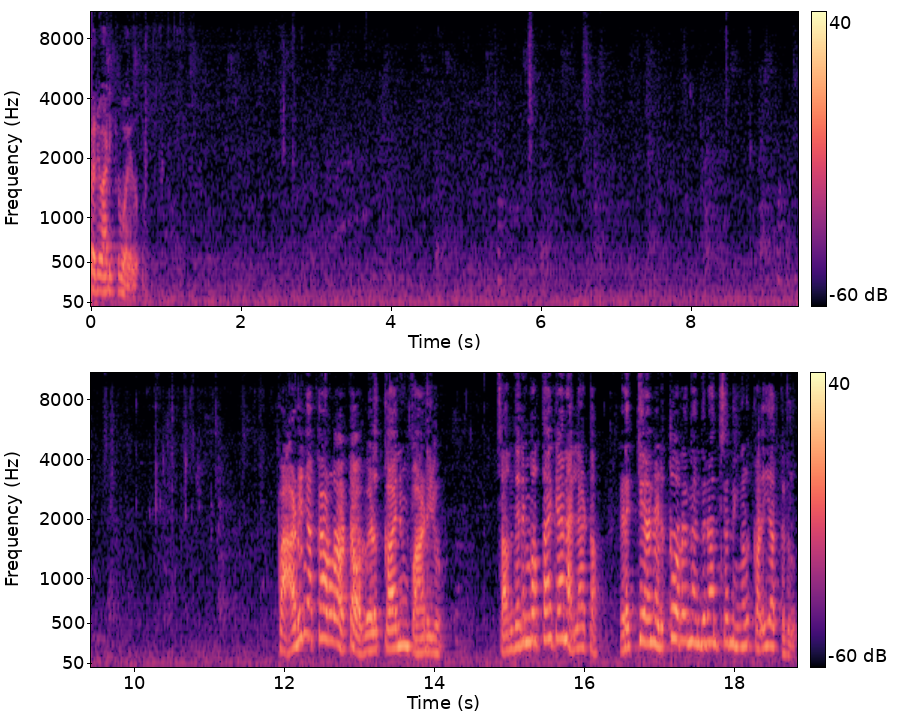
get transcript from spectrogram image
പരിപാടിക്ക് പോയത്. പാടിനൊക്കെ ഉള്ള കേട്ടോ വെളുക്കാനും പാടിനും. സൗന്ദര്യം പുറത്താക്കാനല്ല കേട്ടോ. ഇടയ്ക്ക് ഞാൻ എടുത്തു പറയുന്നത് എന്തിനാന്ന് വെച്ചാൽ നിങ്ങൾ കളിയാക്കരുത്.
